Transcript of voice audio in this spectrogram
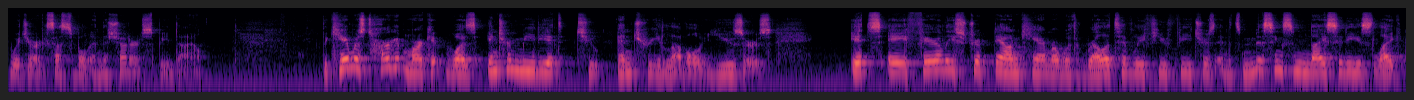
which are accessible in the shutter speed dial. The camera's target market was intermediate to entry level users. It's a fairly stripped down camera with relatively few features and it's missing some niceties like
